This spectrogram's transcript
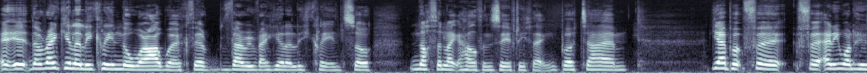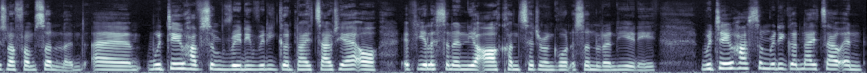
it, it, they're regularly clean though where I work. They're very regularly clean, so nothing like a health and safety thing. But um, yeah, but for for anyone who's not from Sunderland, um, we do have some really really good nights out here. Or if you're listening, you are considering going to Sunderland Uni, we do have some really good nights out. And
